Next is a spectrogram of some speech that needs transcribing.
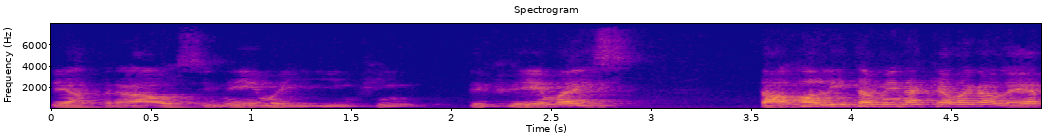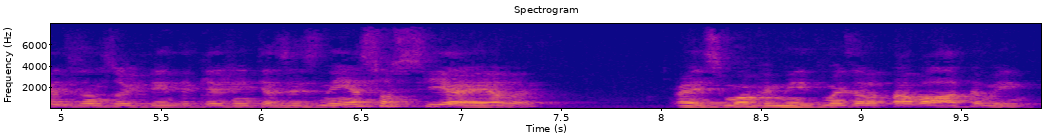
teatral, cinema e, enfim, TV, mas estava ali também naquela galera dos anos 80 que a gente às vezes nem associa ela a esse movimento, mas ela estava lá também.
